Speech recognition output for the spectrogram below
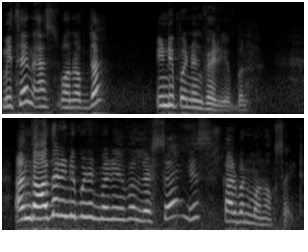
methane as one of the independent variable and the other independent variable let us say is carbon monoxide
